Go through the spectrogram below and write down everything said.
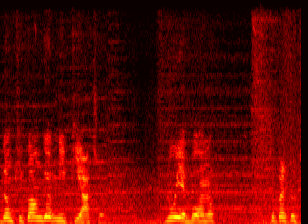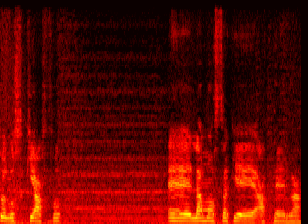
Donkey Kong mi piace. Lui è buono. Soprattutto lo schiaffo. E la mossa che atterra.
